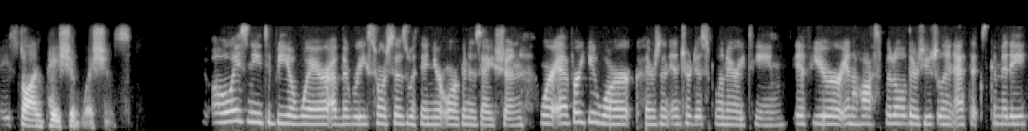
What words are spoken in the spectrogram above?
based on patient wishes? Always need to be aware of the resources within your organization. Wherever you work, there's an interdisciplinary team. If you're in a hospital, there's usually an ethics committee.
